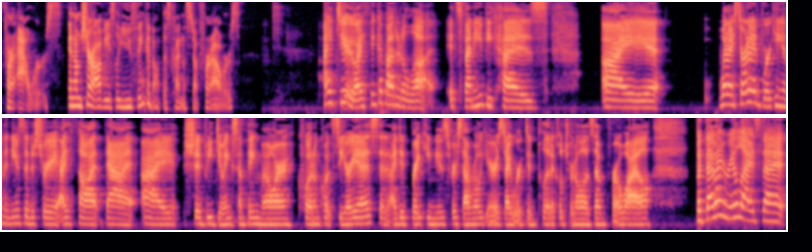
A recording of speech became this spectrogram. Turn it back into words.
for hours. And I'm sure obviously you think about this kind of stuff for hours. I do. I think about it a lot. It's funny because I when I started working in the news industry, I thought that I should be doing something more quote unquote serious. And I did breaking news for several years. I worked in political journalism for a while. But then I realized that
